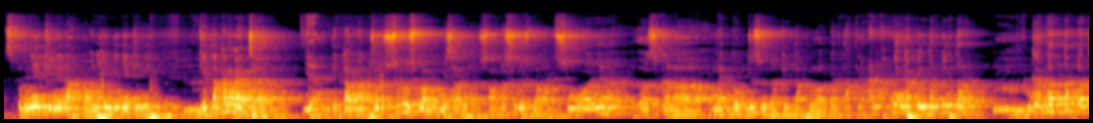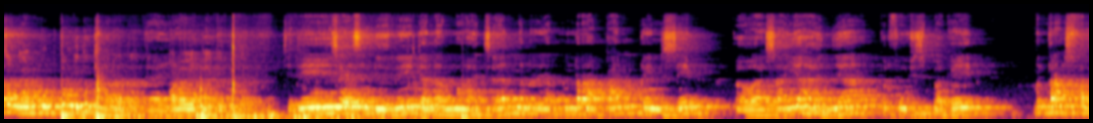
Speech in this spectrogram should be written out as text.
Sebenarnya gini lah, pokoknya intinya gini. Kita kan ngajar. Iya. kita ngajar serius banget misalnya sampai serius banget semuanya eh, segala metode sudah kita keluarkan tapi anaknya nggak pinter-pinter nggak tetap aja nggak mutung itu gimana? Ya, ya. kalau yang kayak gitu? Jadi saya sendiri dalam mengajar mener- menerapkan prinsip bahwa saya hanya berfungsi sebagai mentransfer,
